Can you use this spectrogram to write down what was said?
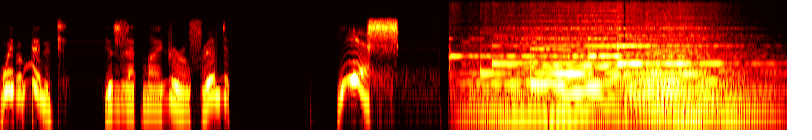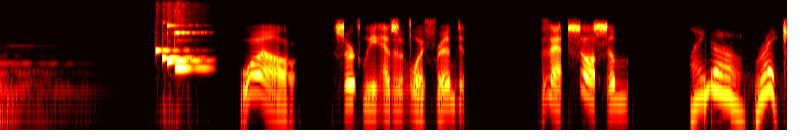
Wait a minute. Is that my girlfriend? Yes. Wow, Circly has a boyfriend. That's awesome. I know, right?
